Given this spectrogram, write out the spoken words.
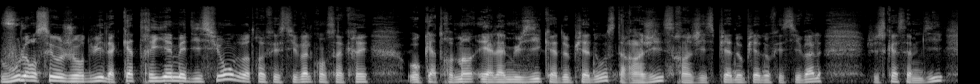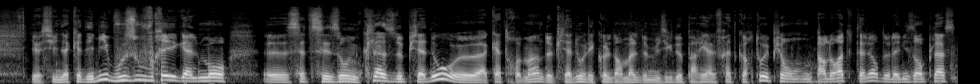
vous lancez aujourd'hui la quatrième édition de votre festival consacré aux quatre mains et à la musique à deux pianos. C'est à Ringis, Ringis Piano Piano Festival, jusqu'à samedi. Il y a aussi une académie. Vous ouvrez également euh, cette saison une classe de piano euh, à quatre mains, de piano à l'école normale de musique de Paris Alfred Cortot. Et puis on parlera tout à l'heure de la mise en place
